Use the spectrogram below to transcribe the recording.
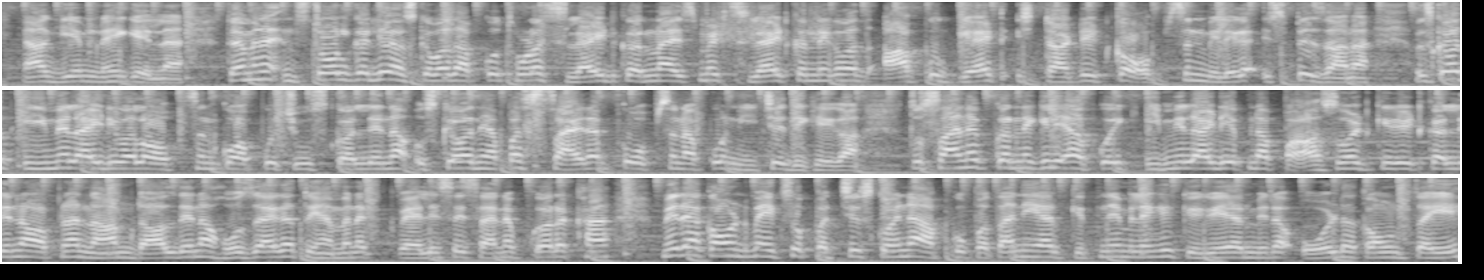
यहाँ गेम नहीं खेलना है। तो मैंने इंस्टॉल कर लिया, उसके बाद आपको थोड़ा स्लाइड करना है, इसमें स्लाइड करने के बाद आपको गेट स्टार्टेड का ऑप्शन मिलेगा, इस पर जाना उसके बाद ईमेल आईडी वाला ऑप्शन को आपको चूज़ कर लेना, उसके बाद यहाँ पर साइन अप का ऑप्शन आपको नीचे दिखेगा। तो साइन अप करने के लिए आपको एक ईमेल आईडी अपना पासवर्ड क्रिएट कर लेना, अपना नाम डाल देना, हो जाएगा। तो यहाँ मैंने पहले से साइन अप कर रखा है। मेरे अकाउंट में 125 कॉइन है, आपको पता नहीं यार कितने मिलेंगे, क्योंकि यार मेरा ओल्ड अकाउंट था ये।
